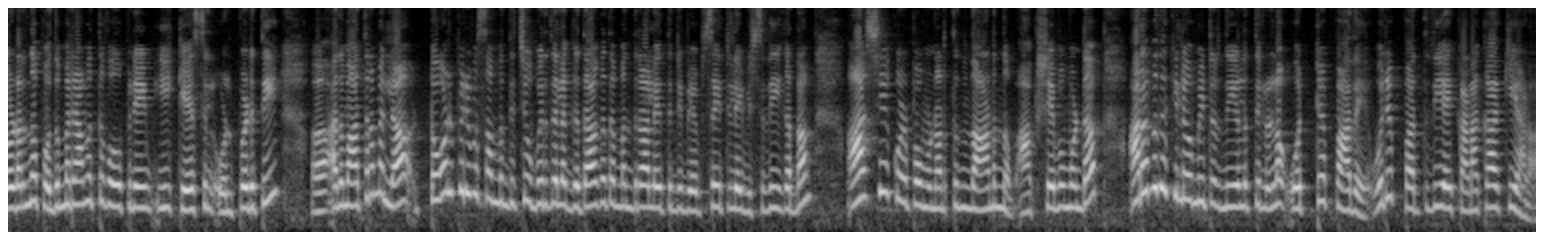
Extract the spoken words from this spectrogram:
തുടർന്ന് പൊതുമരാമത്ത് വകുപ്പിനെയും ഈ കേസിൽ ഉൾപ്പെടുത്തി. അതുമാത്രമല്ല ടോൾ പിരിവ് സംബന്ധിച്ച് ഉപരിതല ഗതാഗത മന്ത്രാലയത്തിന്റെ വെബ്സൈറ്റിലെ വിശദീകരണം ആശയക്കുഴപ്പം ഉണർത്തുന്നതാണെന്നും ആക്ഷേപമുണ്ട്. അറുപത് കിലോമീറ്റർ നീളത്തിലുള്ള ഒറ്റപ്പാതയെ ഒരു പദ്ധതിയായി കണക്കാക്കിയാണ്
